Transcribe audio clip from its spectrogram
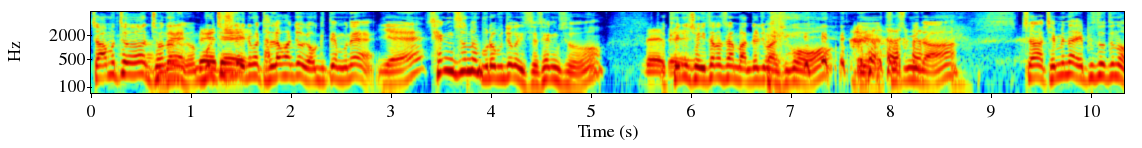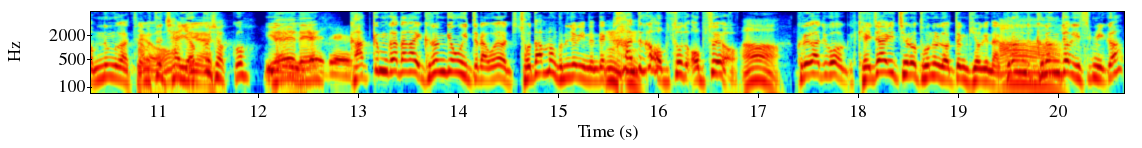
자 아무튼 저는 네. 물티슈 네, 네. 이런 거 달라고 한 적이 없기 때문에 예. 생수는 물어본 적은 있어요 생수. 네, 괜히 네. 저 이상한 사람 만들지 마시고 예 좋습니다. 자 재미난 에피소드는 없는 것 같아요. 아무튼 잘 예. 엮으셨고. 예, 네, 예. 네. 네. 가끔 가다가 그런 경우 있더라고요. 저도 한번 그런 적이 있는데 카드가 없어 없어요. 아. 그래가지고 계좌이체로 돈을 넣었던 기억이 나. 그런 아. 그런 적 있습니까?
